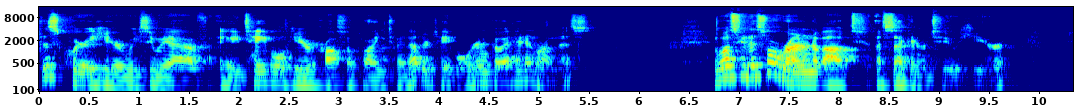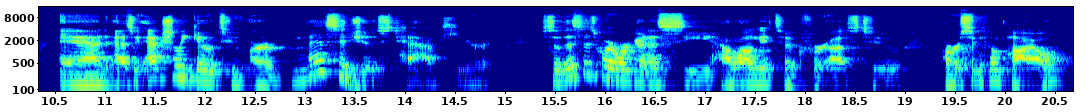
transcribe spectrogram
this query here, we see we have a table here cross-applying to another table. We're going to go ahead and run this. And we'll see this will run in about a second or two here. And as we actually go to our messages tab here, so this is where we're going to see how long it took for us to parse and compile.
